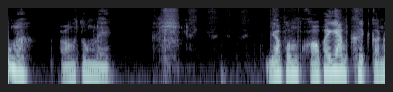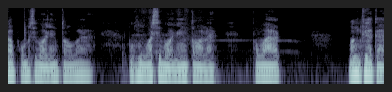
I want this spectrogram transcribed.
งๆเนาะออกตรงเลย เดี๋ยวผมขอพยายามคิดก่อนว่าผมสิบอกอย่างต่อว่าบ่ฮู้ว่าสิบอกยังต่อละเพราะว่าบางเทือก็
